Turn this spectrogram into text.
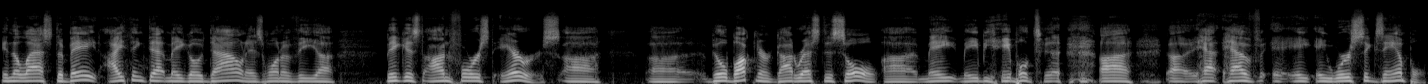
in the last debate, I think that may go down as one of the uh, biggest unforced errors. Uh, uh, Bill Buckner, God rest his soul, uh, may may be able to uh, uh, ha- have a, a worse example,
